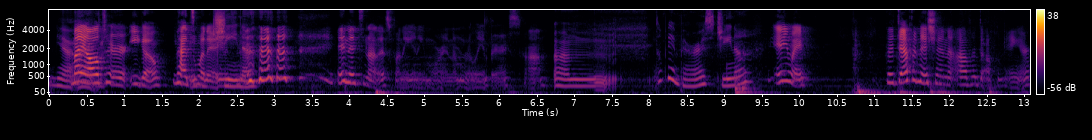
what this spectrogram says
Yeah, My I- alter ego. That's what it is. Gina. and it's not as funny anymore, and I'm really embarrassed. Um. Um, don't be embarrassed, Gina. Anyway, the definition of a doppelganger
